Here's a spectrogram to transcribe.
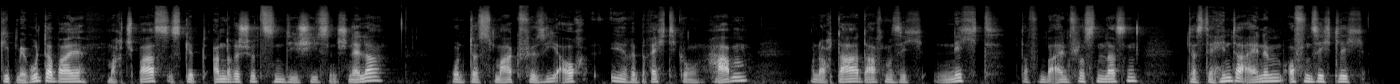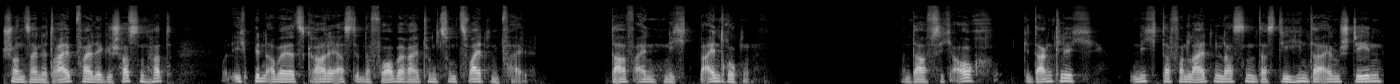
Geht mir gut dabei, macht Spaß. Es gibt andere Schützen, die schießen schneller und das mag für sie auch ihre Berechtigung haben. Und auch da darf man sich nicht davon beeinflussen lassen, dass der hinter einem offensichtlich schon seine drei Pfeile geschossen hat Und ich bin aber jetzt gerade erst in der Vorbereitung zum zweiten Pfeil. Darf einen nicht beeindrucken. Man darf sich auch gedanklich nicht davon leiten lassen, dass die hinter einem stehen,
